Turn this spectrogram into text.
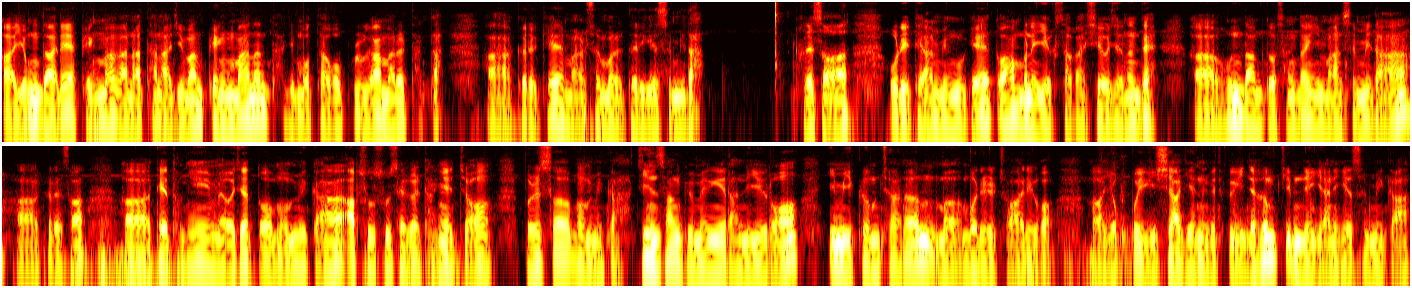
아, 용달에 백마가 나타나지만 백마는 타지 못하고 불가마를 탄다. 아, 그렇게 말씀을 드리겠습니다. 그래서 우리 대한민국에 또한 번의 역사가 씌워졌는데 어, 훈담도 상당히 많습니다. 어, 그래서 어, 대통령이 어제 또 뭡니까 압수수색을 당했죠. 벌써 뭡니까 진상 규명이란 이유로 이미 검찰은 뭐 머리를 조아리고 어, 욕보이기 시작했는 거죠. 그게 이제 흠집 내기 아니겠습니까?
